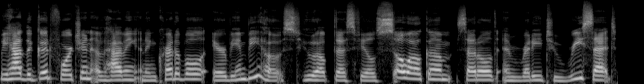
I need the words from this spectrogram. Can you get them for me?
we had the good fortune of having an incredible Airbnb host who helped us feel so welcome, settled, and ready to reset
